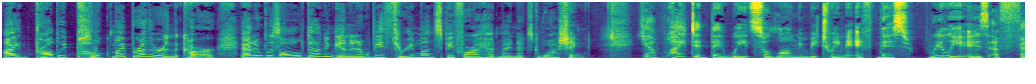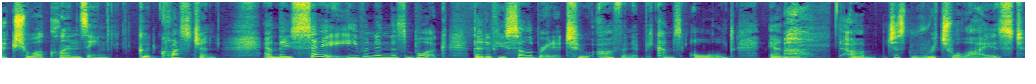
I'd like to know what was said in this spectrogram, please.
I'd probably poke my brother in the car and it was all done again. And it would be three months before I had my next washing. Yeah, why did they wait so long in between if this really is effectual cleansing? Good question. And they say, even in this book, that if you celebrate it too often, it becomes old and oh. um, just ritualized.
